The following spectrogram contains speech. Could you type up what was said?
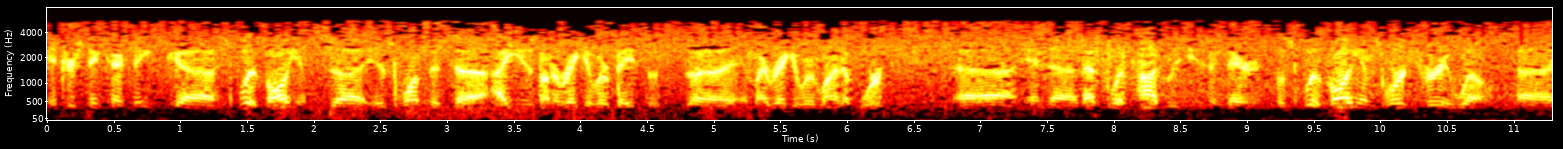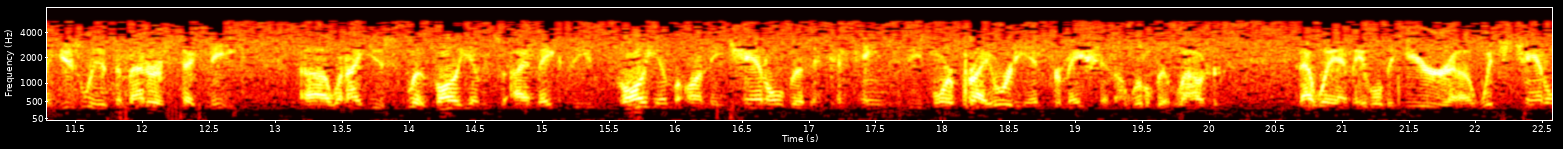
interesting technique. Uh, split volumes uh, is one that uh, I use on a regular basis uh, in my regular line of work, uh, and uh, that's what Todd was using there. So split volumes works very well. Usually it's a matter of technique. When I use split volumes, I make the volume on the channel that contains the more priority information a little bit louder. That way I'm able to hear uh, which channel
